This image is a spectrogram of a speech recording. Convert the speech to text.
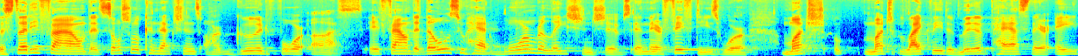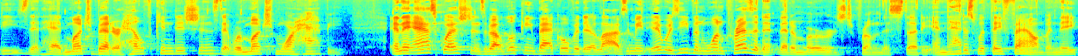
The study found that social connections are good for us. It found that those who had warm relationships in their 50s were much, much likely to live past their 80s, that had much better health conditions, that were much more happy. And they asked questions about looking back over their lives. I mean, there was even one president that emerged from this study, and that is what they found. When they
